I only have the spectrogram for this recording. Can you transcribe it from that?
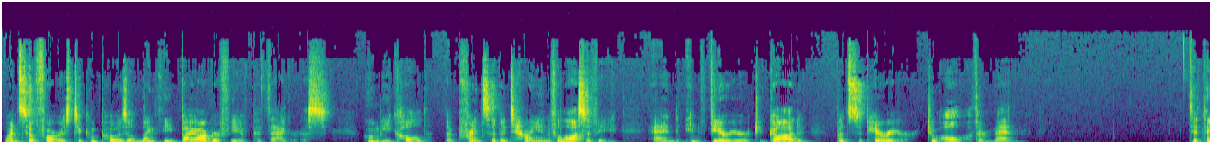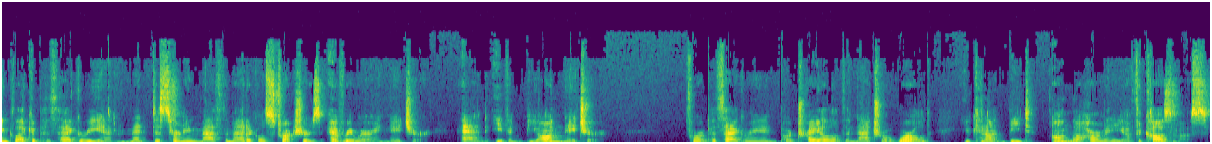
went so far as to compose a lengthy biography of Pythagoras, whom he called the Prince of Italian philosophy and inferior to God, but superior to all other men. To think like a Pythagorean meant discerning mathematical structures everywhere in nature, and even beyond nature. For a Pythagorean portrayal of the natural world, you cannot beat On the Harmony of the Cosmos,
